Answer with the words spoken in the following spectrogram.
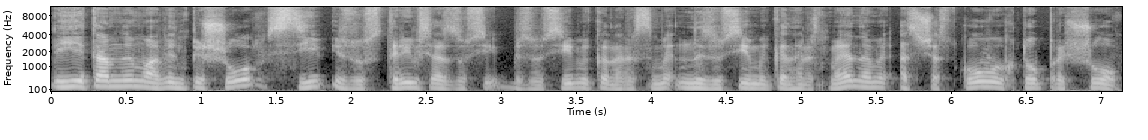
Її там нема. Він пішов, сів і зустрівся з, усі, з усіма конгресменами, не з усіма конгресменами, а з частково, хто прийшов.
